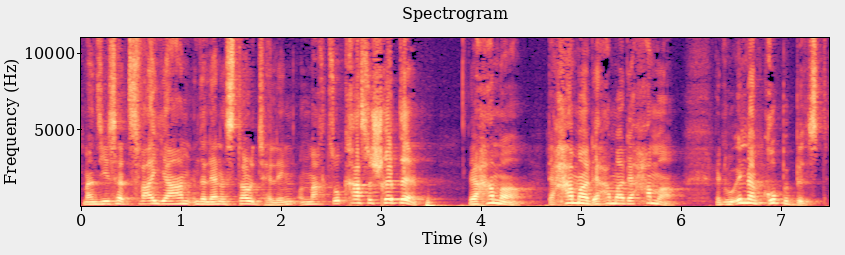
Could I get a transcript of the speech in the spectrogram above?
Meine, sie ist seit zwei Jahren in der Lerne Storytelling und macht so krasse Schritte. Der Hammer. Der Hammer, der Hammer, der Hammer. Wenn du in der Gruppe bist,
